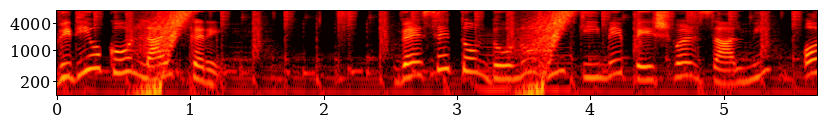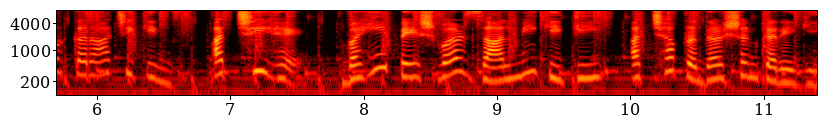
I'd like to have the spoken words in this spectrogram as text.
वीडियो को लाइक करें। वैसे तो दोनों ही टीमें पेशवर जालमी और कराची किंग्स अच्छी है। वहीं पेशवर जालमी की टीम अच्छा प्रदर्शन करेगी।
